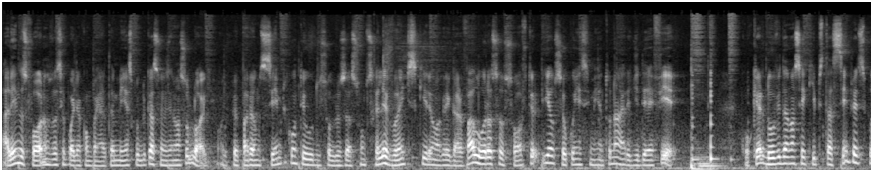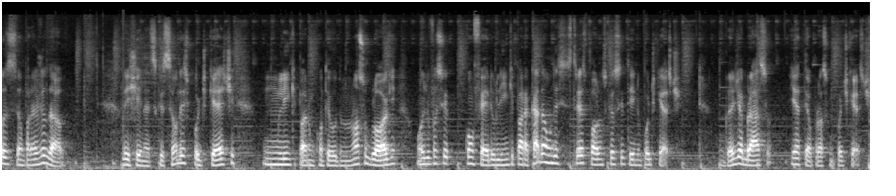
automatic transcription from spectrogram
Além dos fóruns, você pode acompanhar também as publicações em nosso blog, onde preparamos sempre conteúdo sobre os assuntos relevantes que irão agregar valor ao seu software e ao seu conhecimento na área de DFE. Qualquer dúvida, nossa equipe está sempre à disposição para ajudá-lo. Deixei na descrição deste podcast um link para um conteúdo no nosso blog, onde você confere o link para cada um desses três fóruns que eu citei no podcast. Um grande abraço e até o próximo podcast.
